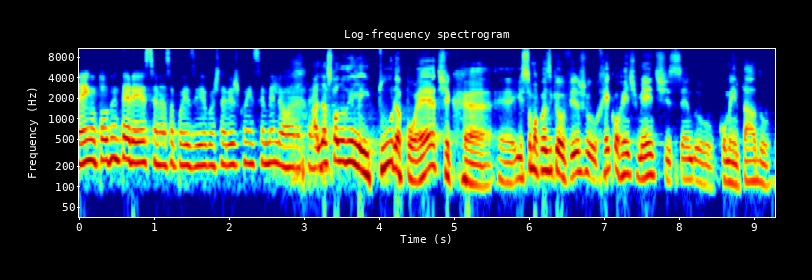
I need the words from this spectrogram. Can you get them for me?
tenho todo o interesse nessa poesia, gostaria de conhecer melhor até. Aliás, falando em leitura poética, é, isso é uma coisa que eu vejo recorrentemente sendo comentado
